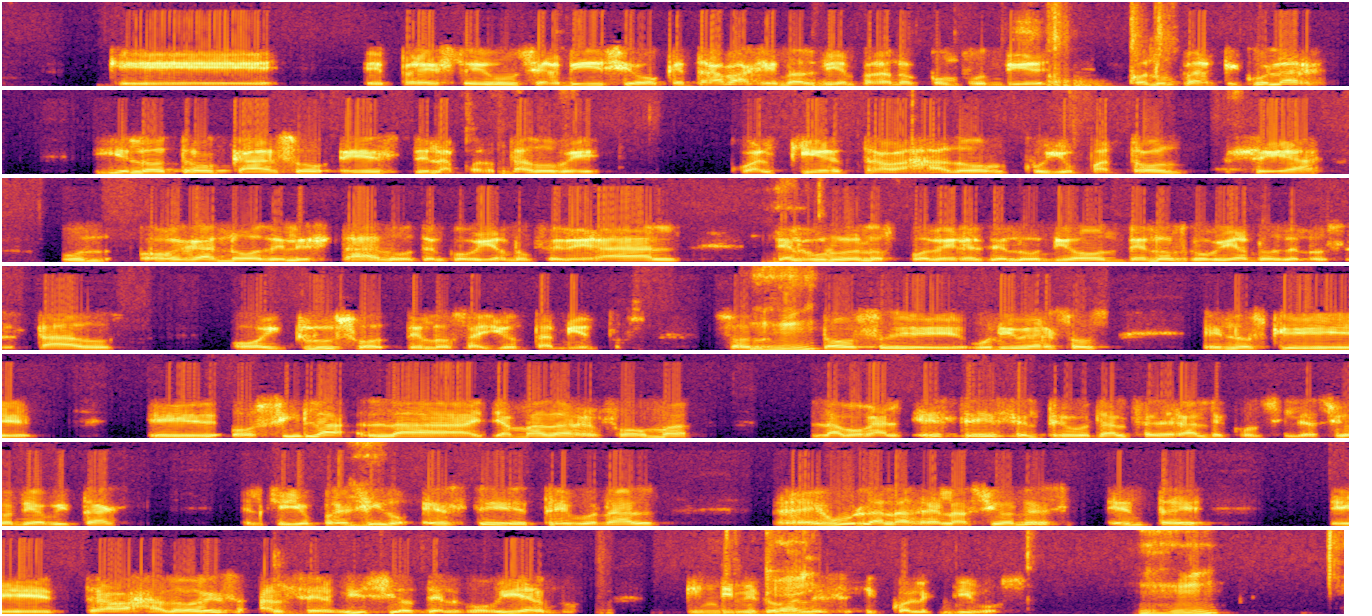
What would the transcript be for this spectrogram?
que eh, preste un servicio o que trabaje más bien, para no confundir, con un particular. Y el otro caso es del apartado B, cualquier trabajador cuyo patrón sea un órgano del Estado, del gobierno federal, de alguno de los poderes de la Unión, de los gobiernos de los estados o incluso de los ayuntamientos. Son dos eh, universos en los que eh, oscila la llamada reforma laboral. Este es el Tribunal Federal de Conciliación y Arbitraje, el que yo presido. Este tribunal regula las relaciones entre eh, trabajadores al servicio del gobierno, individuales y colectivos.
